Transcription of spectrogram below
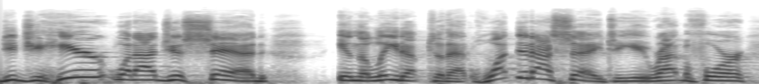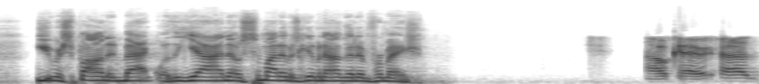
Did you hear what I just said in the lead up to that? What did I say to you right before you responded back with, "Yeah, I know somebody was giving out good information." Okay, uh,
